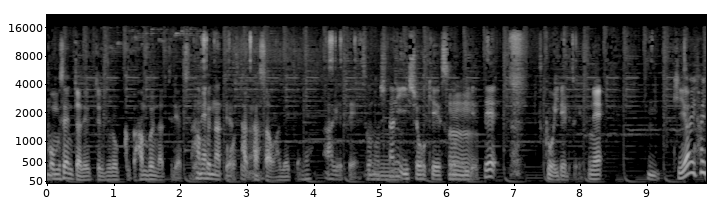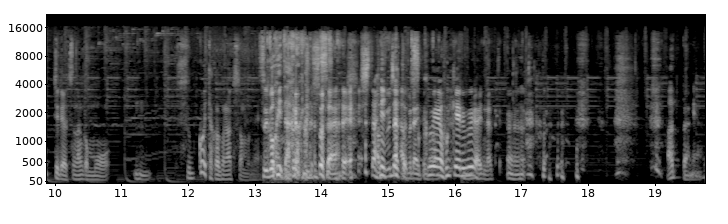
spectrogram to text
ホームセンターで売ってるブロックが半分になってるやつで、ね、半分になってるやつ高さを上げてね。上げてその下に衣装ケースを入れて、服を入れるという、ね、うん。気合入ってるやつなんかもううん、すっごい高くなってたもんね。すごい高くなってたあれ。下にちょっと机を置けるぐらいになって。うん。あったねあ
